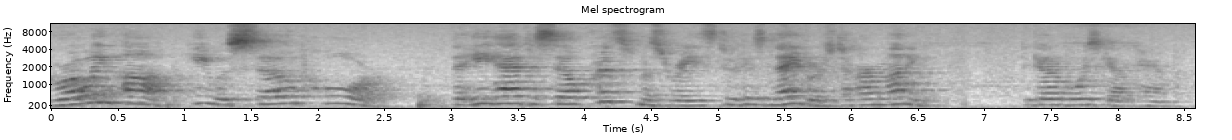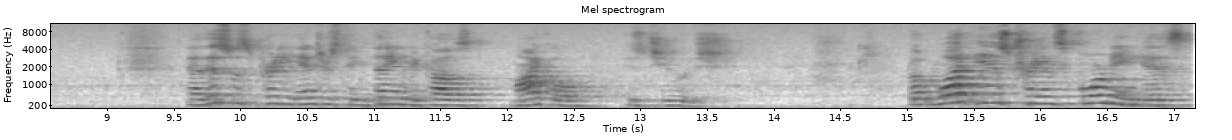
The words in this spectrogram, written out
Growing up, he was so poor that he had to sell Christmas wreaths to his neighbors to earn money to go to Boy Scout camp. Now, this was a pretty interesting thing because Michael is Jewish. But what is transforming is,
